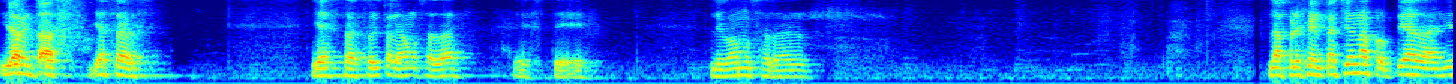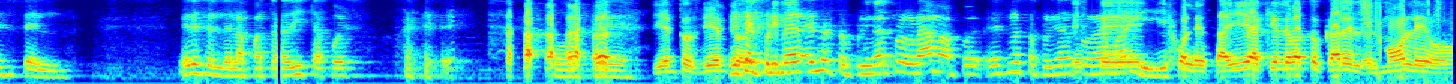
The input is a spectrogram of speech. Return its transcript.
Y ya bueno, pues, ya sabes, ya está, ahorita le vamos a dar, este, le vamos a dar la presentación apropiada, ese es el, eres el de la patadita, pues. Porque vientos, vientos. Es el primer, es nuestro primer programa, pues, es nuestro primer este, programa y. Híjoles, ahí a quién le va a tocar el, el, mole o.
